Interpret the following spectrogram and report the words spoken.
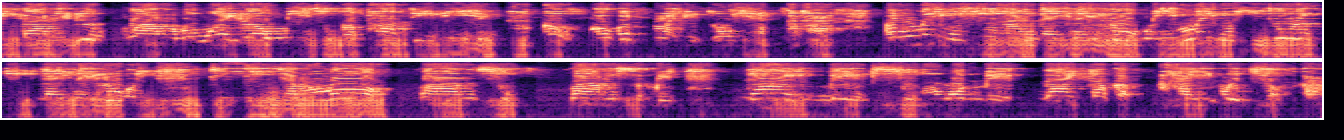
ริการในเรื่องความรู้ให้เรามีสุขภาพที่ดี เอาเขาก็มาอยู่ตรงนี้นะคะ มันไม่มีงานใดในโลกนี้ ไม่มีธุรกิจใดในโลกนี้ ที่จะมอบความสุขความสำเร็จได้แบบสมบูรณ์แบบได้เท่ากับไฮเวิร์ดช็อปค่ะ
